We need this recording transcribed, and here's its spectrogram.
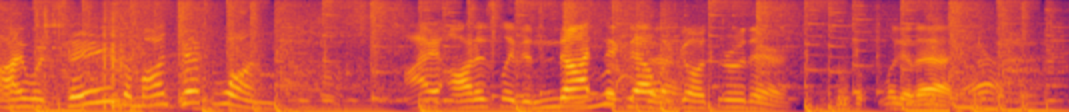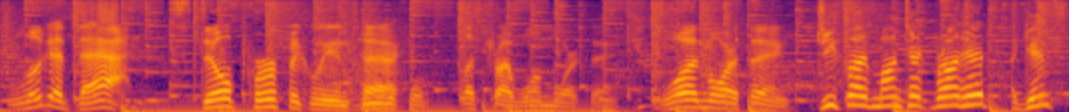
I would say the Montec won. I honestly did not Look think that, that. would go through there. Look at that. Look at that. Still perfectly intact. Beautiful. Let's try one more thing. One more thing. G5 Montec Broadhead against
